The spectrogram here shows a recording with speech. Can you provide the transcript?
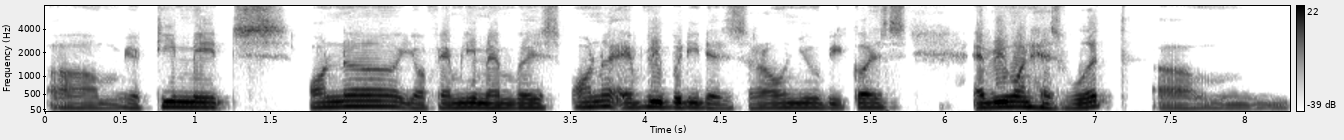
um, your teammates, honor your family members, honor everybody that is around you because everyone has worth. Um,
